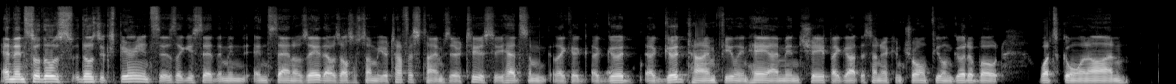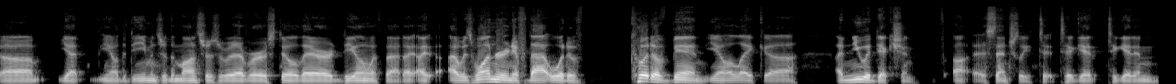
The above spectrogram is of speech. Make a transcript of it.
And then so those those experiences, like you said, I mean, in San Jose, that was also some of your toughest times there too. So you had some like a, a good a good time feeling, hey, I'm in shape, I got this under control, I'm feeling good about what's going on um, yet you know the demons or the monsters or whatever are still there dealing with that. I I, I was wondering if that would have could have been you know like uh, a new addiction uh, essentially to to get to get in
